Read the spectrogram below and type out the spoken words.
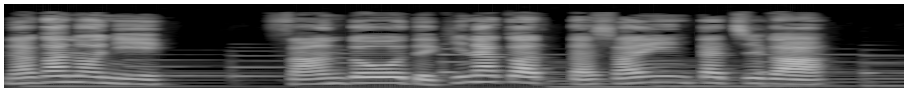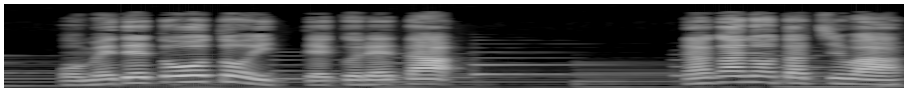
長野に賛同できなかった社員たちがおめでとうと言ってくれた。長野たちは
